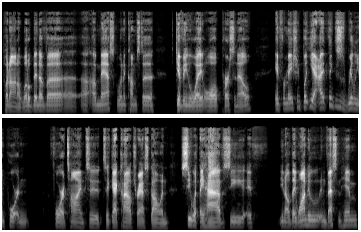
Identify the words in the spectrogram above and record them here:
put on a little bit of a, a, a mask when it comes to giving away all personnel information. But yeah, I think this is really important for a time to to get Kyle Trask going, see what they have, see if you know they want to invest in him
